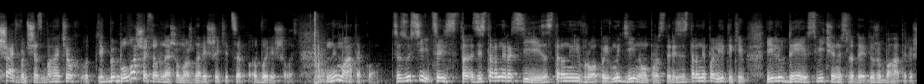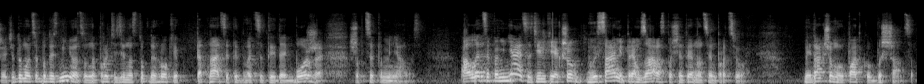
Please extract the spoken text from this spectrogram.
вирішати вообще з багатьох. От якби було щось одне, що можна рішити, і це вирішилось. Нема такого. Це з усі, це зі сторони Росії, зі сторони Європи, і в медійному просторі, зі сторони політиків, і людей, освіченість людей дуже багато рішать. Я думаю, це буде змінюватися на протязі наступних років 15-20, дай Боже, щоб це помінялось. Але це поміняється тільки якщо ви самі прямо зараз почнете над цим працювати. В інакшому випадку без шансів.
